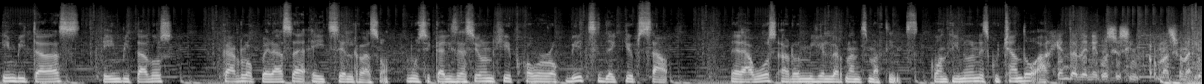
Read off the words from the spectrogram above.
Invitadas e invitados, Carlo Peraza e Itzel Razo. Musicalización Hip Hop Rock Beats de Cube Sound. De la voz, Aaron Miguel Hernández Martínez. Continúen escuchando Agenda de Negocios Internacionales.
